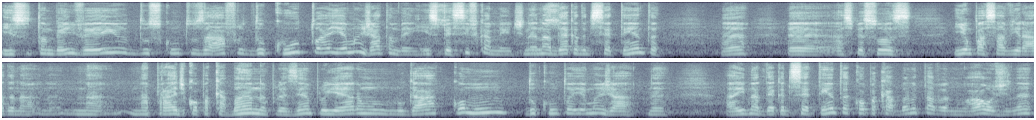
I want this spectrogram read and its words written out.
isso também veio dos cultos afro, do culto a Iemanjá também, isso. especificamente. Né? Na década de 70, Né? É, as pessoas iam passar virada na, na, na, praia de Copacabana, por exemplo, e era um lugar comum do culto a Iemanjá. Né? Aí na década de 70, Copacabana estava no auge, né?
